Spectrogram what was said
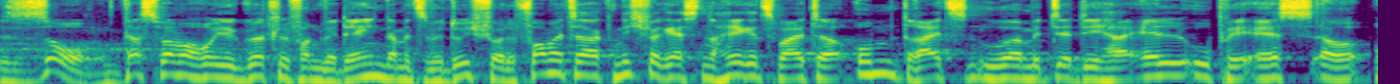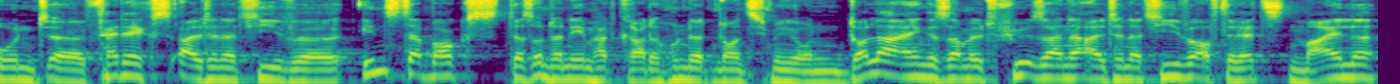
So, das war Mario Gürtel von Verdane. Damit sind wir durch für heute Vormittag. Nicht vergessen, nachher geht's weiter um 13 Uhr mit der DHL, UPS äh, und äh, FedEx Alternative Instabox. Das Unternehmen hat gerade 190 Millionen Dollar eingesammelt für seine Alternative auf der letzten Meile.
